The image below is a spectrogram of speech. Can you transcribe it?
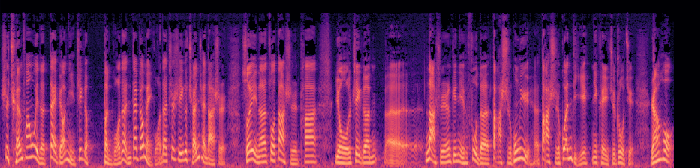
是全方位的代表你这个本国的，你代表美国的，这是一个全权大使。所以呢，做大使他有这个呃纳税人给你付的大使公寓、大使官邸，你可以去住去。然后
